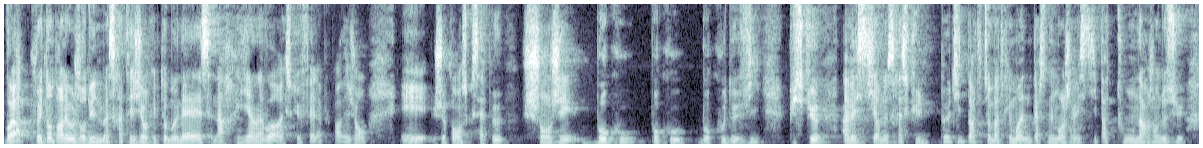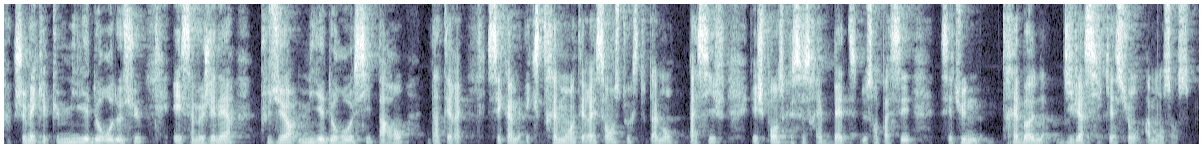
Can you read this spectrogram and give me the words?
Voilà, je vais t'en parler aujourd'hui de ma stratégie en crypto-monnaie. Ça n'a rien à voir avec ce que fait la plupart des gens et je pense que ça peut changer beaucoup, beaucoup, beaucoup de vie puisque investir ne serait-ce qu'une petite partie de ton patrimoine, j'investis pas tout mon argent dessus. Je mets quelques milliers d'euros dessus et ça me génère plusieurs milliers d'euros aussi par an d'intérêt. C'est quand même extrêmement intéressant, surtout que c'est totalement passif et je pense que ce serait bête de s'en passer. C'est une très bonne diversification à mon sens.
